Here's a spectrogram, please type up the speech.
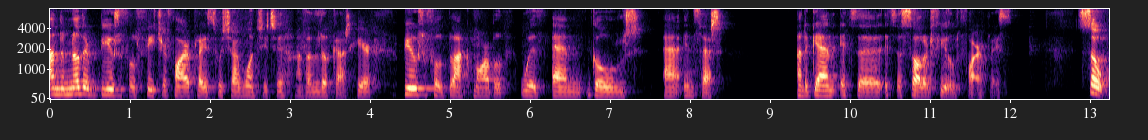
and another beautiful feature fireplace, which I want you to have a look at here. Beautiful black marble with um, gold uh, inset and again, it's a, it's a solid fuel fireplace. So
